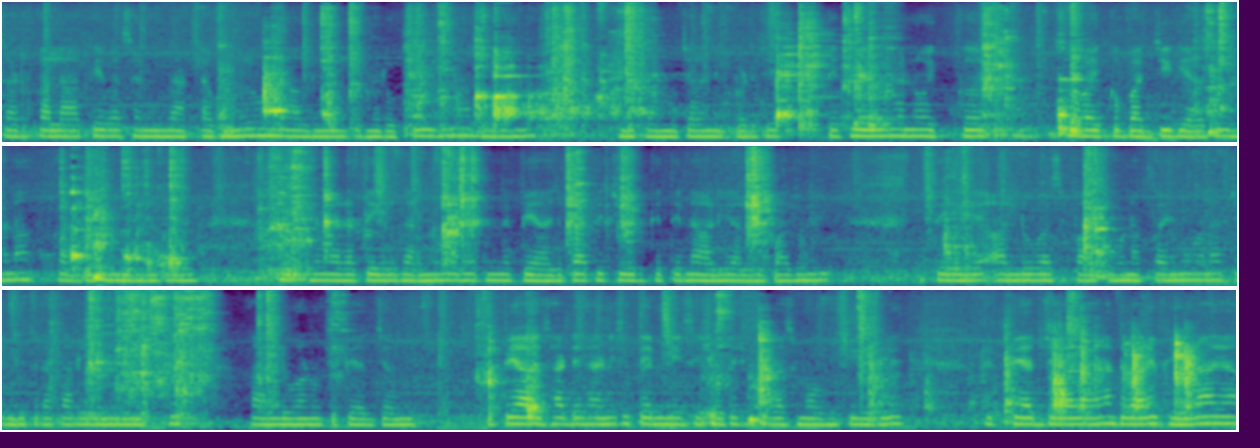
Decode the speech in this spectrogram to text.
ਤੜਕਾ ਲਾ ਕੇ ਬਸ ਇਹਨੂੰ ਮੈਂ ਆਟਾ ਗੁੰਨ ਲੂੰ, ਨਾਲ ਦੀ ਨਾਲ ਤੇ ਮੈਂ ਰੋਟੀ ਵੀ ਬਣਾ ਲੂੰਗੀ ਹਨਾ ਵੀ ਕੰਮ ਚੱਲ ਨਿਬੜ ਜੇ। ਤੇ ਫਿਰ ਵੀ ਮੈਨੂੰ ਇੱਕ ਸਵਾ ਇੱਕ ਵੱਜ ਹੀ ਗਿਆ ਸੀ, ਹਨਾ ਕਰਦੇ ਮੇਰੇ ਕੋਲ ਇੱਥੇ ਮੇਰਾ ਤੇਲ ਗਰਮ ਹੋ ਗਿਆ ਤੇ ਮੈਂ ਪਿਆਜ਼ ਪਾ ਤੇ ਚੀਰ ਕੇ ਤੇ ਨਾਲ ਹੀ ਆਲੂ ਪਾ ਦੂੰਗੀ। ਤੇ ਆਲੂ ਬਸ ਪਾ ਕੇ ਹੁਣ ਆਪਾਂ ਇਹਨੂੰ, ਹਨਾ, ਚੰਗੀ ਤਰ੍ਹਾਂ ਕਰ ਲੈਣੀ ਮਿਕਸ। ਆਲੂਆਂ ਨੂੰ ਤੇ ਪਿਆਜ਼ਾਂ ਨੂੰ। ਤੇ ਪਿਆਜ਼ ਸਾਡੇ ਹੈ ਨਹੀਂ ਸੀ, ਤਿੰਨ ਹੀ ਸੀ ਛੋਟੇ ਛੋਟੇ ਬਸ ਮੈਂ ਉਹ ਚੀਰ ਲਏ। ਤੇ ਪਿਆਜ਼ਾ ਵਾਲਾ ਨਾ ਦੁਬਾਰੇ ਫੇਰ ਆਇਆ,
